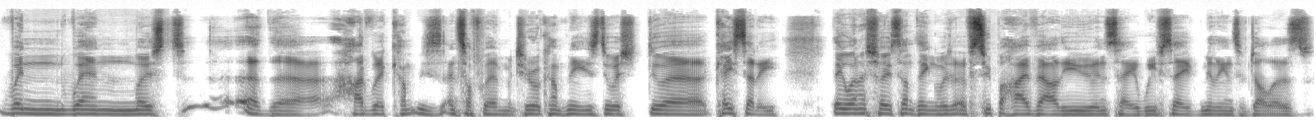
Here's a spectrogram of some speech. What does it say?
when when most the hardware companies and software material companies do a do a case study, they want to show something of super high value and say we've saved millions of dollars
